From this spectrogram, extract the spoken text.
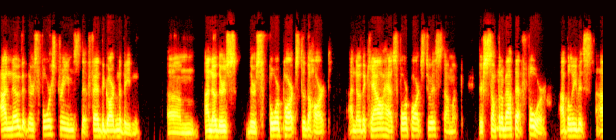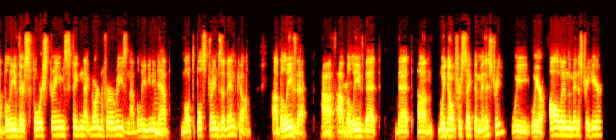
I know that there's four streams that fed the Garden of Eden. Um, I know there's there's four parts to the heart. I know the cow has four parts to his stomach. There's something about that four. I believe it's I believe there's four streams feeding that garden for a reason. I believe you need mm-hmm. to have multiple streams of income. I believe that. I, I, believe that that um, we don't forsake the ministry. We we are all in the ministry here.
